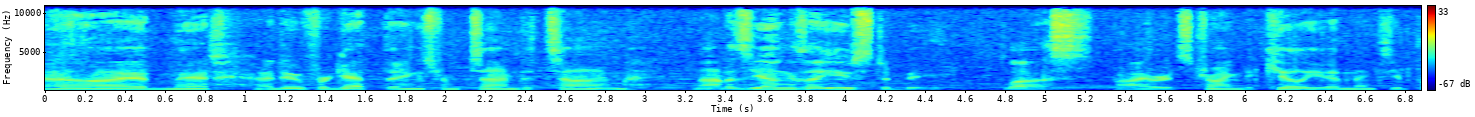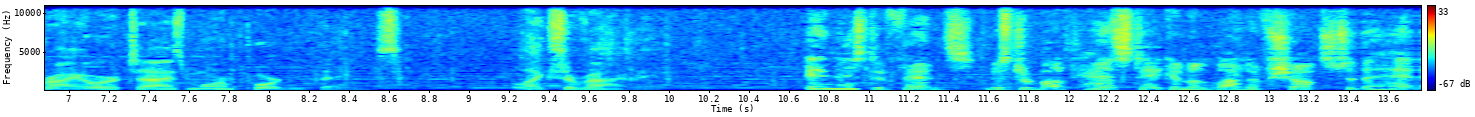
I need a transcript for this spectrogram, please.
Well, I admit, I do forget things from time to time. Not as young as I used to be. Plus, pirates trying to kill you makes you prioritize more important things. Like surviving. In his defense, Mr. Buck has taken a lot of shots to the head.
